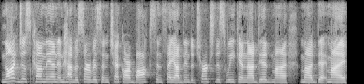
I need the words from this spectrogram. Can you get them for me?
not just come in and have a service and check our box and say, I've been to church this week and I did my, my, my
